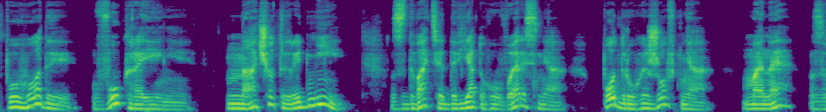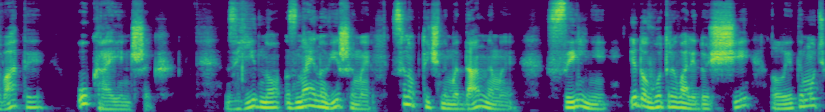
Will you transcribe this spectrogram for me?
погоди в Україні на 4 дні з 29 вересня по 2 жовтня. Мене звати Українчик. Згідно з найновішими синоптичними даними, сильні і довготривалі дощі литимуть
